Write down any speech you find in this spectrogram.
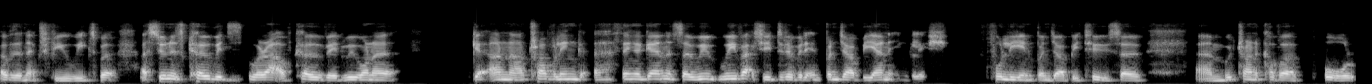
over the next few weeks. But as soon as COVID, we're out of COVID, we want to get on our traveling uh, thing again. And so we, we've actually delivered it in Punjabi and English, fully in Punjabi too. So um, we're trying to cover all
